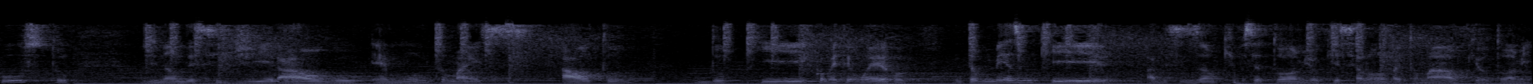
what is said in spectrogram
custo de não decidir algo é muito mais alto do que cometer um erro. Então, mesmo que a decisão que você tome, ou que esse aluno vai tomar, ou que eu tome,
